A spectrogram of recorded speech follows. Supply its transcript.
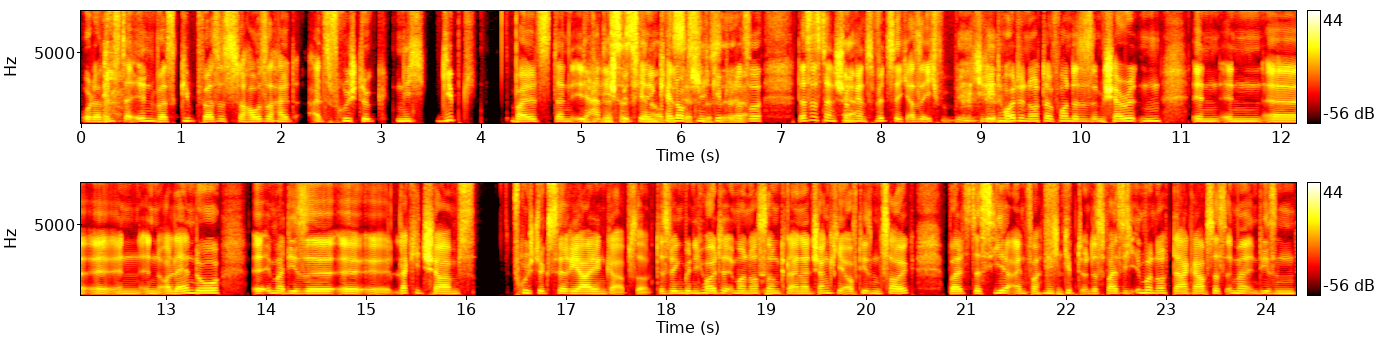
Oder wenn es da irgendwas gibt, was es zu Hause halt als Frühstück nicht gibt, weil es dann irgendwie Ja, die speziellen genau, Kelloggs nicht gibt oder so. Das ist dann schon Ja. ganz witzig. Also ich, ich rede heute noch davon, dass es im Sheraton in, in, äh, in, in Orlando äh, immer diese äh, äh, Lucky Charms Frühstückscerealien gab. So. Deswegen bin ich heute immer noch so ein kleiner Junkie auf diesem Zeug, weil es das hier einfach nicht gibt. Und das weiß ich immer noch, da gab es das immer in diesen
